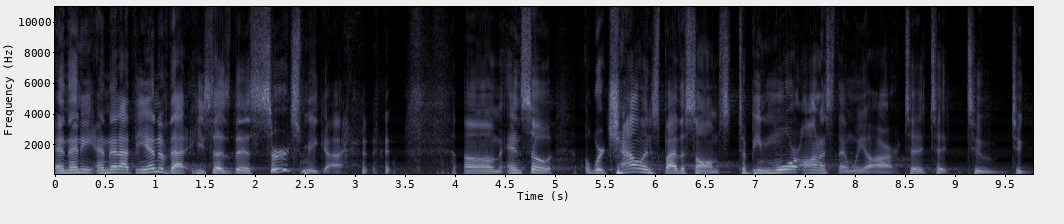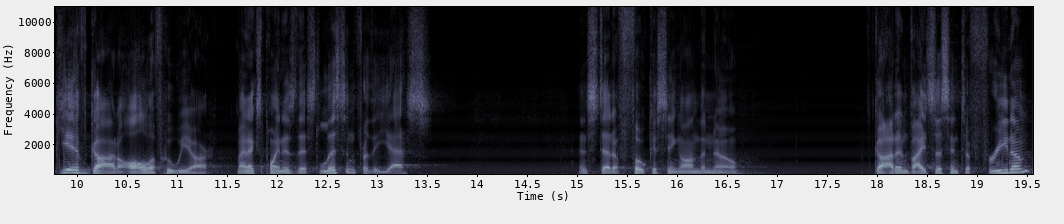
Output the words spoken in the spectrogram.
and then he and then at the end of that he says this search me god um, and so we're challenged by the Psalms to be more honest than we are, to, to, to, to give God all of who we are. My next point is this listen for the yes instead of focusing on the no. God invites us into freedom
